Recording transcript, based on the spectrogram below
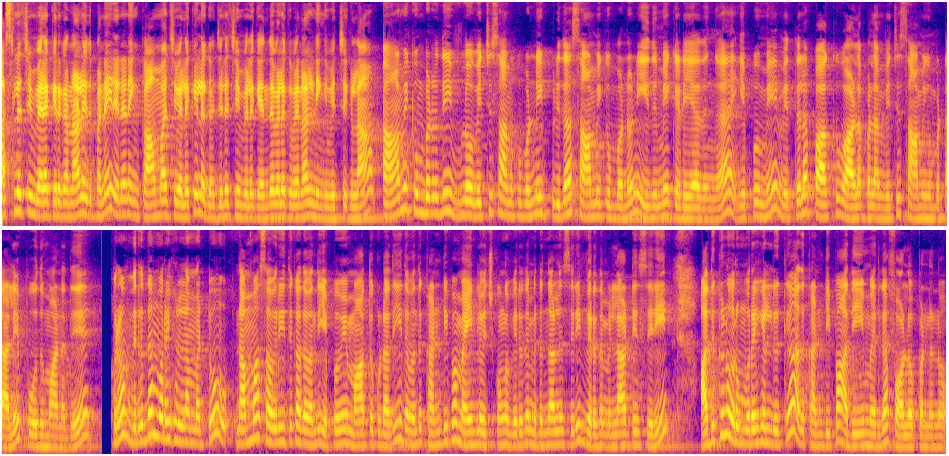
அஷ்டலட்சுமி விளக்கு இருக்கிறனால இது பண்ணேன் இல்லைன்னா நீங்கள் காமாட்சி விளக்கு இல்லை கஜலட்சுமி விளக்கு எந்த விளக்கு வேணாலும் நீங்கள் வச்சுக்கலாம். சாமி கும்பிட்றது இவ்வளோ வச்சு சாமி கும்பிடணும் இப்படி தான் சாமி கும்பிடணும்னு எதுவுமே கிடையாதுங்க. எப்பவுமே வெத்தலை பாக்கு வாழைப்பழம் வச்சு சாமி கும்பிட்டாலே போதுமானது. அப்புறம் விரத முறைகளில் மட்டும் நம்ம சௌரியத்துக்கு அதை வந்து எப்போவுமே மாற்றக்கூடாது இதை வந்து கண்டிப்பாக மைண்டில் வச்சுக்கோங்க. விரதம் இருந்தாலும் சரி விரதம் இல்லாட்டியும் சரி அதுக்குன்னு ஒரு முறைகள் இருக்குது அது கண்டிப்பாக அதே மாதிரி தான் ஃபாலோ பண்ணணும்.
